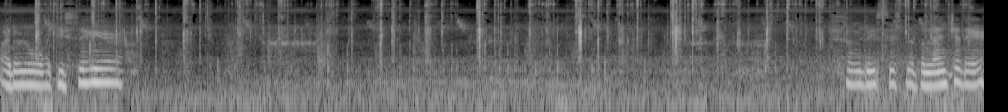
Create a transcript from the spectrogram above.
I don't know what is here. so this is the Valencia there.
